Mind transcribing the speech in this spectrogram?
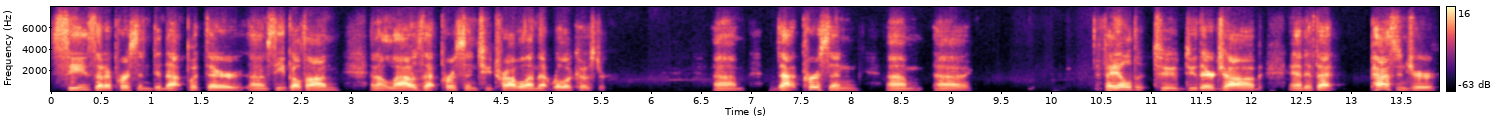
sees that a person did not put their uh, seatbelt on and allows that person to travel on that roller coaster. Um, that person um, uh, failed to do their job, and if that passenger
